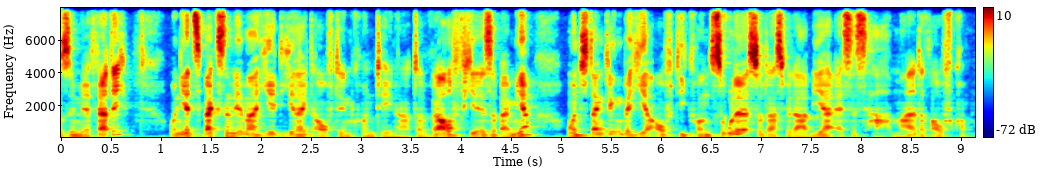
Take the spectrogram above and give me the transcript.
sind wir fertig. Und jetzt wechseln wir mal hier direkt auf den Container drauf. Hier ist er bei mir. Und dann klicken wir hier auf die Konsole, sodass wir da via SSH mal draufkommen.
